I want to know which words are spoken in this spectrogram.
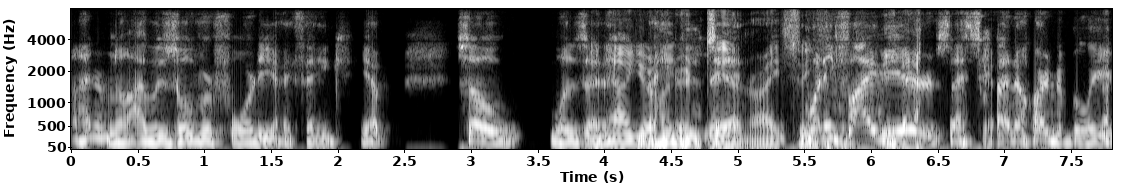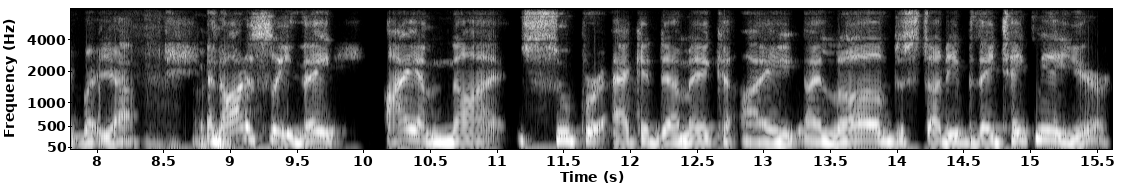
I don't know, I was over 40, I think. Yep. So what is that? And now you're 110, right? So 25 yeah. years. That's kind of hard to believe, but yeah. Okay. And honestly, they, I am not super academic. I, I love to study, but they take me a year.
